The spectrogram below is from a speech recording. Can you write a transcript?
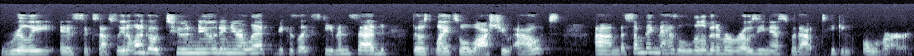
really is successful. You don't want to go too nude in your lip because, like Stephen said, those lights will wash you out. Um, but something that has a little bit of a rosiness without taking over.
